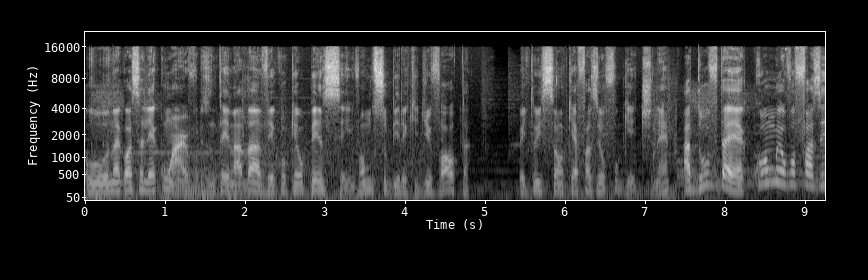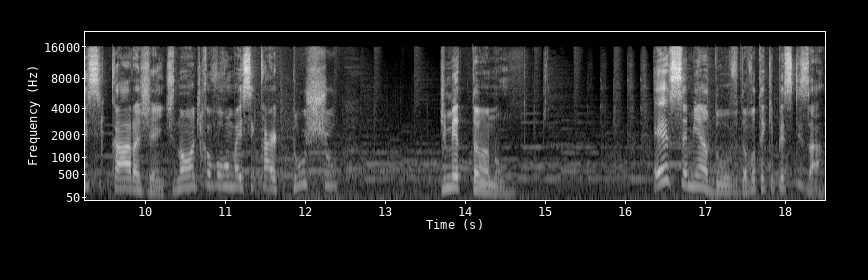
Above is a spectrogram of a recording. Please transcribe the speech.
O negócio ali é com árvores, não tem nada a ver com o que eu pensei. Vamos subir aqui de volta. A intuição aqui é fazer o foguete, né? A dúvida é, como eu vou fazer esse cara, gente? Não, onde que eu vou arrumar esse cartucho de metano? Essa é minha dúvida, eu vou ter que pesquisar.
